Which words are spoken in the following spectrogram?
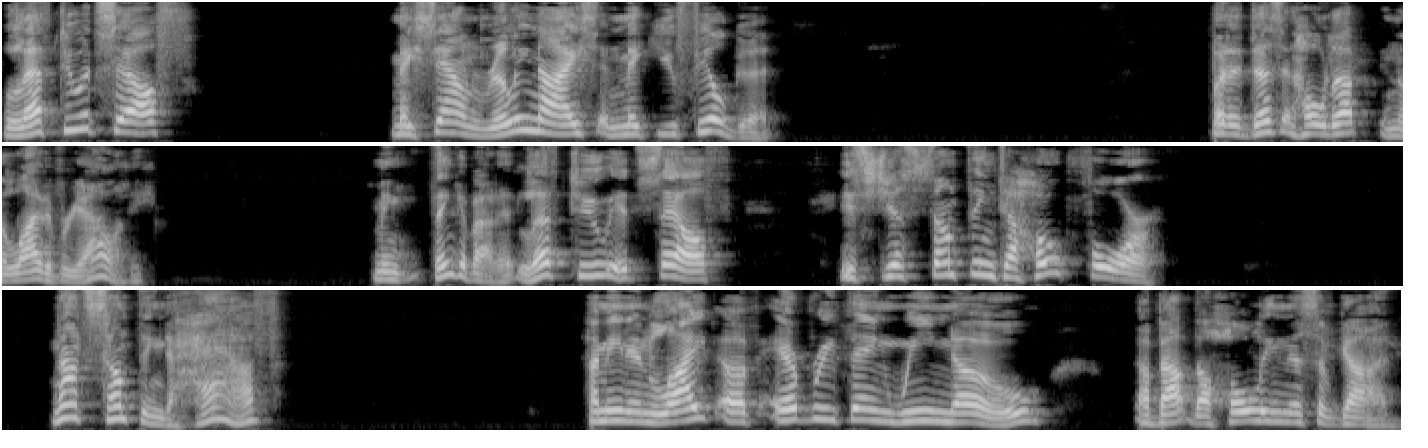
left to itself, may sound really nice and make you feel good. But it doesn't hold up in the light of reality. I mean, think about it. Left to itself, it's just something to hope for, not something to have. I mean, in light of everything we know about the holiness of God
